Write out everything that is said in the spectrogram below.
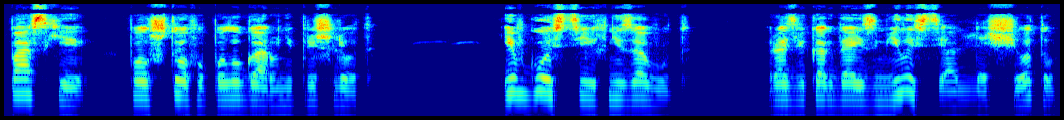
к Пасхе полштофа по лугару не пришлет. И в гости их не зовут. Разве когда из милости, а для счету?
